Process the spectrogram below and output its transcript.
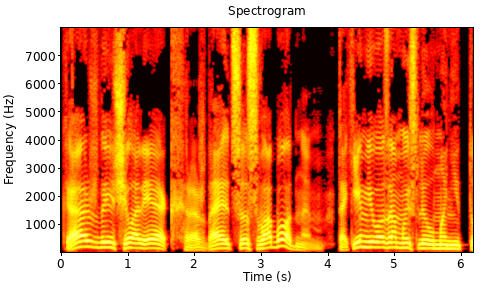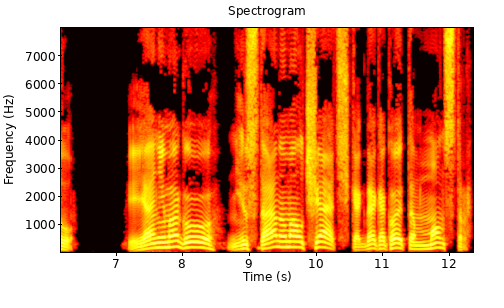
«Каждый человек рождается свободным», — таким его замыслил Маниту. «Я не могу, не стану молчать, когда какой-то монстр,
